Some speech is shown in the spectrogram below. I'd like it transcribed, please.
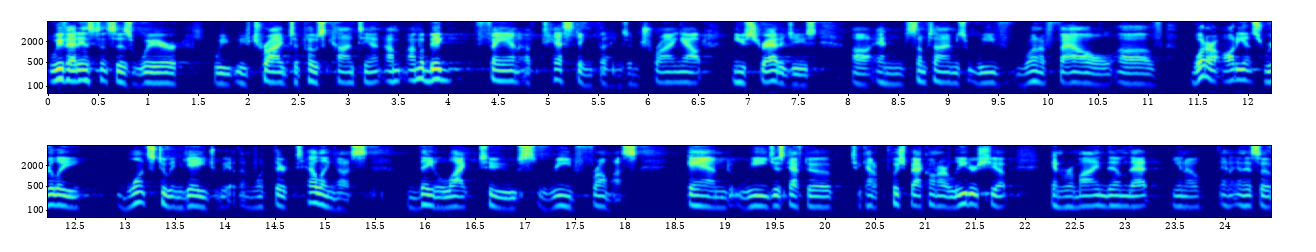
we've had instances where we, we've tried to post content. I'm, I'm a big fan of testing things and trying out new strategies. Uh, and sometimes we've run afoul of what our audience really wants to engage with and what they're telling us they like to read from us. And we just have to, to kind of push back on our leadership and remind them that, you know, and, and it's a,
